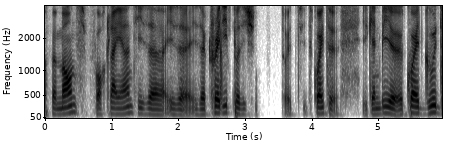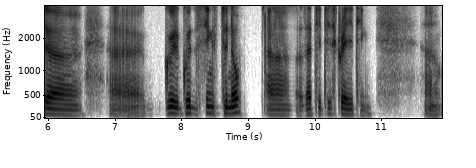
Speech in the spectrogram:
of amounts for client is a, is a, is a credit position. So it's, it's quite a, it can be a quite good, uh, uh good, good things to know that it is creating. Um,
